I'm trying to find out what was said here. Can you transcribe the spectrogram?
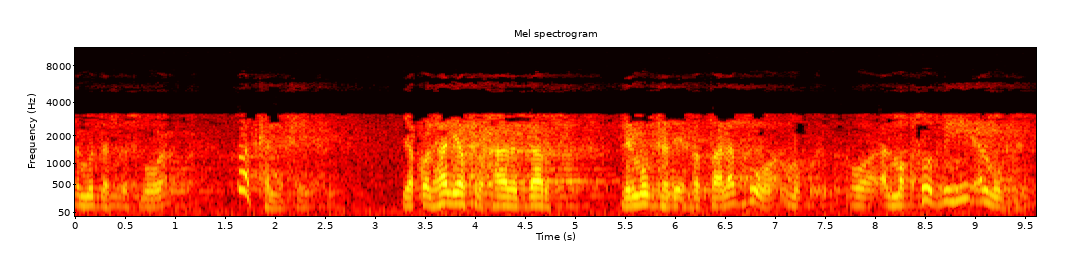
لمدة أسبوع ما تكلف شيء يعني. يقول هل يصلح هذا الدرس للمبتدئ في الطلب؟ هو هو المقصود به المبتدئ.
